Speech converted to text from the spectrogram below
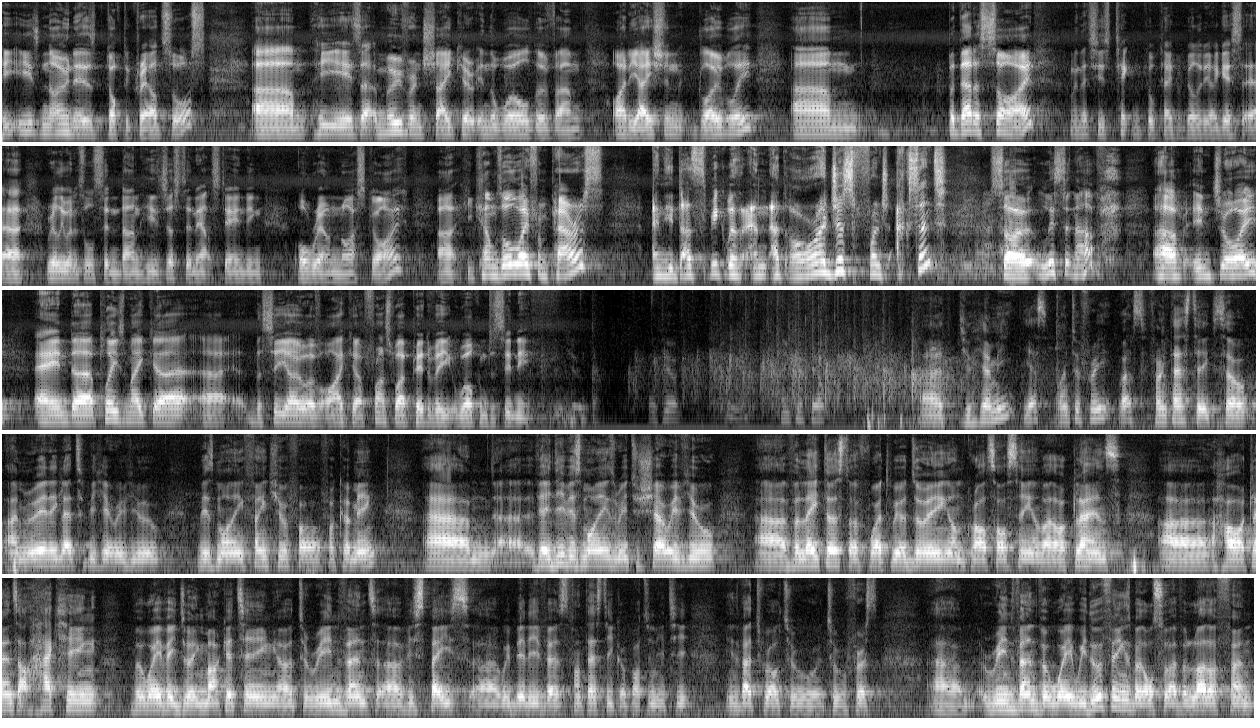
He is known as Dr. Crowdsource. Um, he is a mover and shaker in the world of um, ideation globally. Um, but that aside, I mean, that's his technical capability. I guess uh, really, when it's all said and done, he's just an outstanding, all-round nice guy. Uh, he comes all the way from Paris, and he does speak with an outrageous French accent. So listen up, um, enjoy, and uh, please make uh, uh, the CEO of eYeka, François Pétavy, welcome to Sydney. Thank you. Thank you, Phil. Uh, do you hear me? Yes, one, two, three. Well, fantastic. So I'm really glad to be here with you this morning. Thank you for, for coming. Um, uh, the idea this morning is really to share with you uh, the latest of what we are doing on crowdsourcing and what our clients, uh, how our clients are hacking the way they're doing marketing uh, to reinvent uh, this space. Uh, we believe there's fantastic opportunity in that world to, to first um, reinvent the way we do things, but also have a lot of fun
